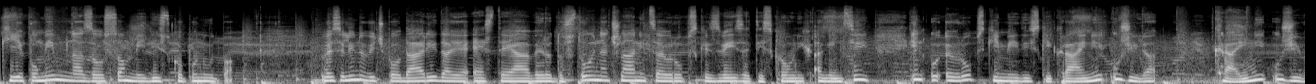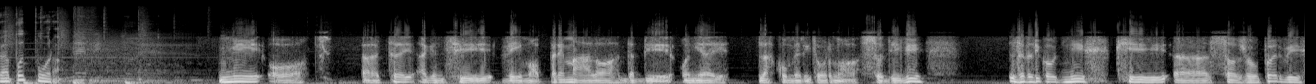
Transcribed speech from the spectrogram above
ki je pomembna za vso medijsko ponudbo. Veselinovič povdari, da je STA verodostojna članica Evropske zveze tiskovnih agencij in v Evropski medijski krajini uživa, krajini uživa podporo. Mi o tej agenciji vemo premalo, da bi o njej lahko meritorno sodili. Za razliko od njih, ki uh, so že v prvih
